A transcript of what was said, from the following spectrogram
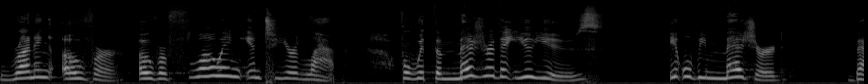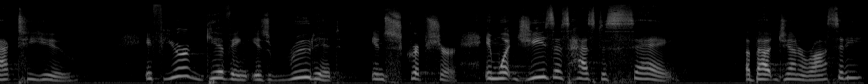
running over, overflowing into your lap. For with the measure that you use, it will be measured back to you. If your giving is rooted in Scripture, in what Jesus has to say about generosity,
